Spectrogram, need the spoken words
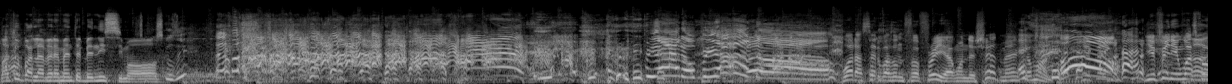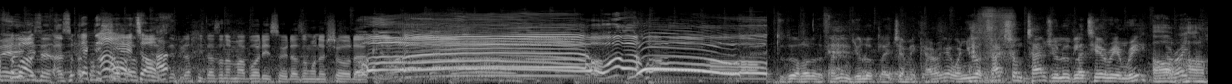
Ma tu parla veramente benissimo. Scusi? piano, piano! What I said wasn't for free. I want the shirt, man. Come on. Oh! You think it was Oh, for hey, free? listen, Get the shirt off. He doesn't have my body, so he doesn't want to show that. To do a lot of defending, you look like Jamie Carragher. When you attack, sometimes you look like Thierry Henry. Oh, All right? oh.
